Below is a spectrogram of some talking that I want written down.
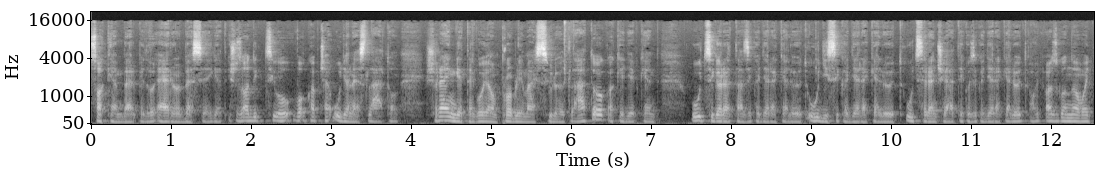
szakember például erről beszélget. És az addikció kapcsán ugyanezt látom. És rengeteg olyan problémás szülőt látok, aki egyébként úgy cigarettázik a gyerek előtt, úgy iszik a gyerek előtt, úgy szerencsejátékozik a gyerek előtt, hogy azt gondolom, hogy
